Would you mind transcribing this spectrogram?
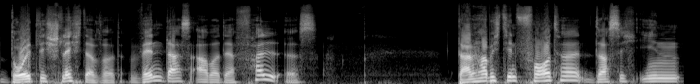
deutlich schlechter wird. Wenn das aber der Fall ist, dann habe ich den Vorteil, dass ich ihn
